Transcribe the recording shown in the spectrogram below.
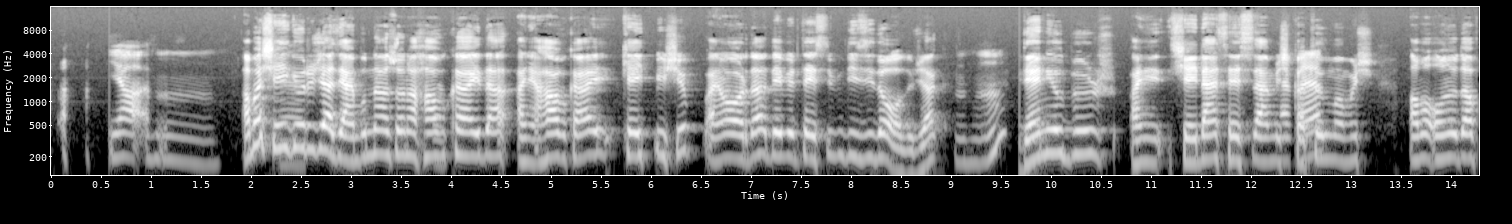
ya hmm. Ama şeyi evet. göreceğiz yani bundan sonra Hawkeye'da hani Hawkeye, Kate Bishop hani orada devir teslim dizide olacak. Hı hı. Daniel Burr hani şeyden seslenmiş, evet. katılmamış ama onu da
